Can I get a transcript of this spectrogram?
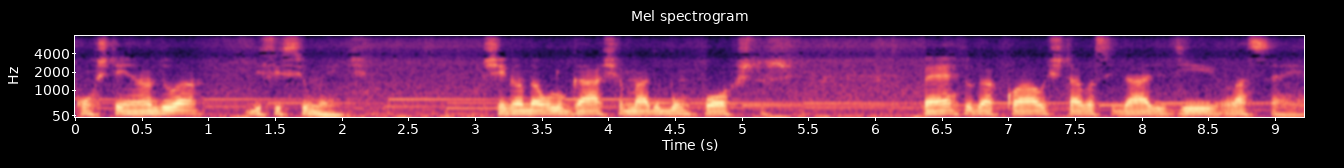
consteando-a dificilmente, chegando a um lugar chamado Bom Postos, perto da qual estava a cidade de Lacéia.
